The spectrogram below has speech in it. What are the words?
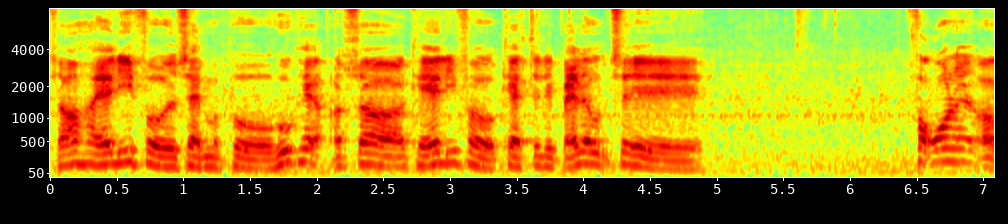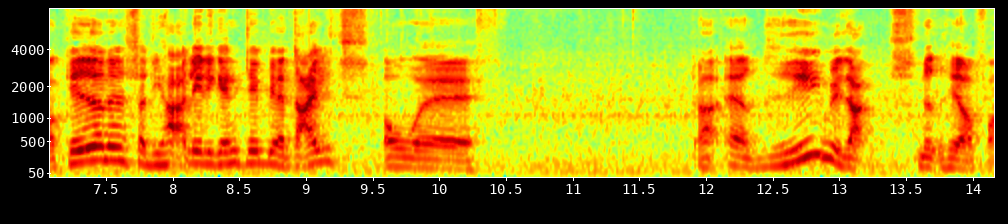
Så har jeg lige fået sat mig på hook her, og så kan jeg lige få kastet lidt baller ud til forerne og gederne, så de har lidt igen. Det bliver dejligt, og øh, der er rimelig langt ned heroppe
